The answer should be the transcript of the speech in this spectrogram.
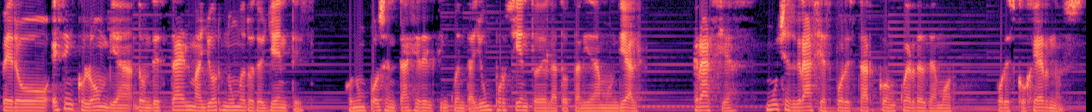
pero es en Colombia donde está el mayor número de oyentes, con un porcentaje del 51% de la totalidad mundial Gracias, muchas gracias por estar con cuerdas de amor, por escogernos.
